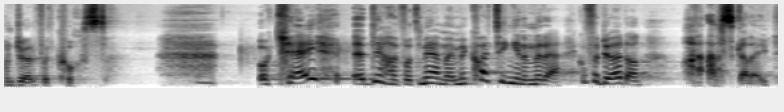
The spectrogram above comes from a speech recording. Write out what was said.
Han døde på et kors. Ok, det har jeg fått med meg, men hva er tingene med det? Hvorfor døde han? Han elsker deg.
